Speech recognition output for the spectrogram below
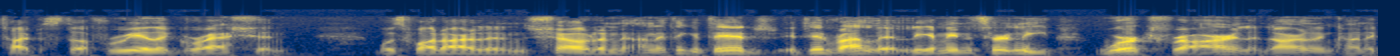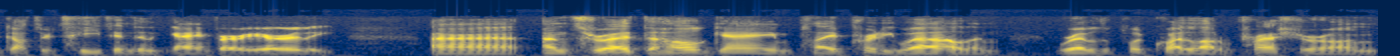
type of stuff, real aggression was what Ireland showed, and, and I think it did it did rattle Italy. I mean, it certainly worked for Ireland. Ireland kind of got their teeth into the game very early, uh, and throughout the whole game played pretty well and were able to put quite a lot of pressure on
